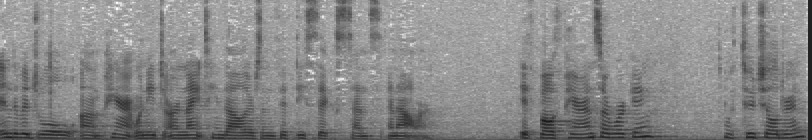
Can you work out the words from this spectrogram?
individual um, parent would need to earn $19.56 an hour. If both parents are working with two children,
